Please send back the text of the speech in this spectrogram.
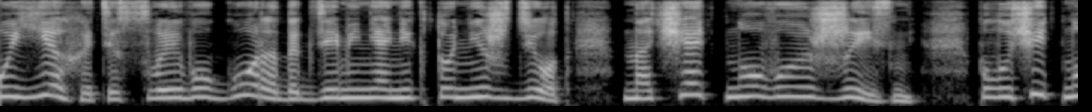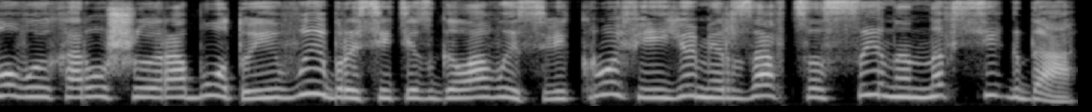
уехать из своего города, где меня никто не ждет, начать новую жизнь, получить новую хорошую работу и выбросить из головы свекровь и ее мерзавца сына навсегда,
